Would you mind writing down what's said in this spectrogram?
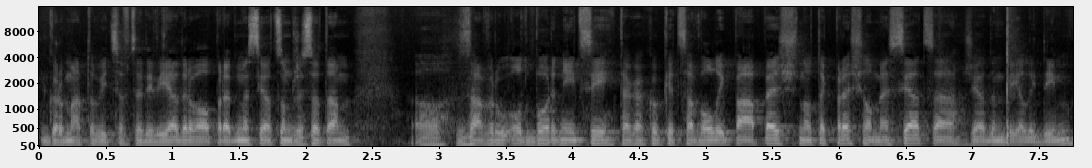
Igor Matovič sa vtedy vyjadroval pred mesiacom, že sa tam uh, zavrú odborníci, tak ako keď sa volí pápež. No tak prešiel mesiac a žiaden biely dym.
